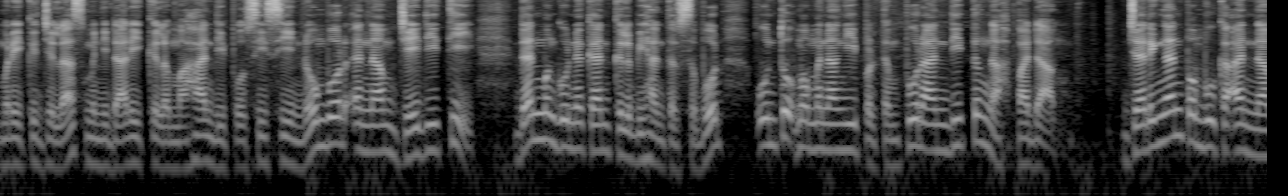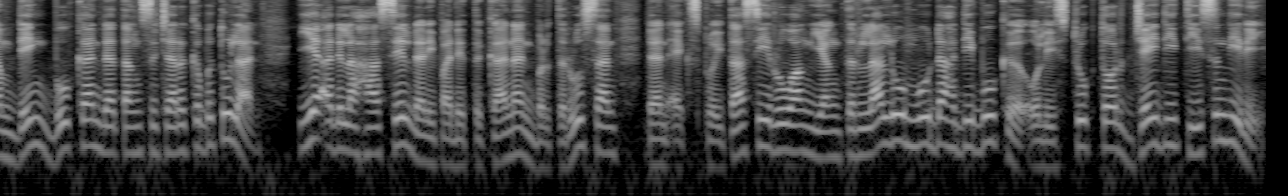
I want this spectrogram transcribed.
Mereka jelas menyedari kelemahan di posisi nombor 6 JDT dan menggunakan kelebihan tersebut untuk memenangi pertempuran di tengah padang. Jaringan pembukaan Namding bukan datang secara kebetulan. Ia adalah hasil daripada tekanan berterusan dan eksploitasi ruang yang terlalu mudah dibuka oleh struktur JDT sendiri.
